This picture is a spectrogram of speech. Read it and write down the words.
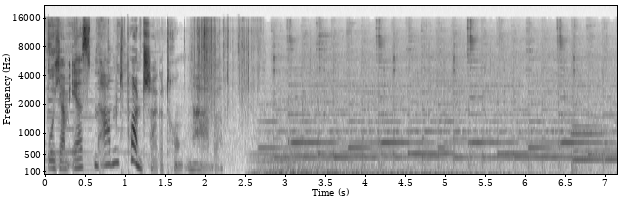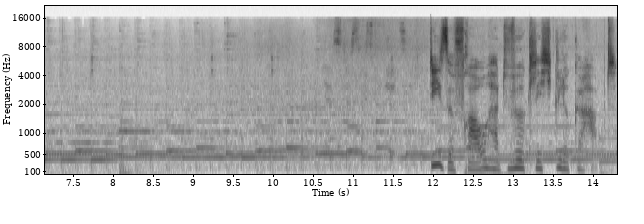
wo ich am ersten Abend Poncha getrunken habe. Diese Frau hat wirklich Glück gehabt.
